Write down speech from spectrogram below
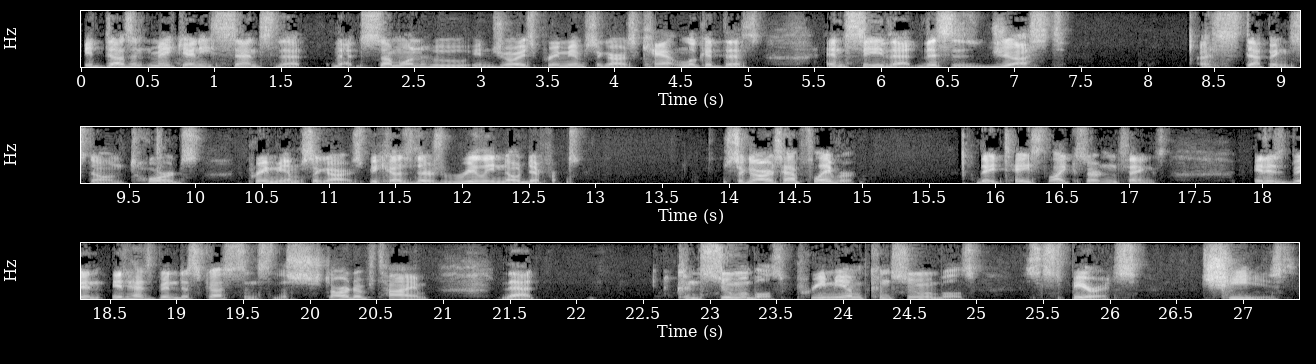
it doesn't make any sense that that someone who enjoys premium cigars can't look at this and see that this is just a stepping stone towards premium cigars because there's really no difference. Cigars have flavor. They taste like certain things. It has been it has been discussed since the start of time that consumables, premium consumables, spirits, cheese,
